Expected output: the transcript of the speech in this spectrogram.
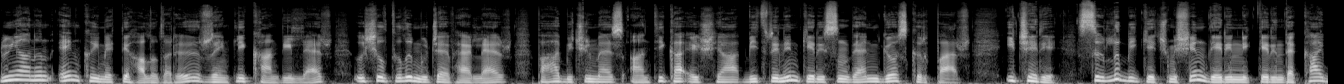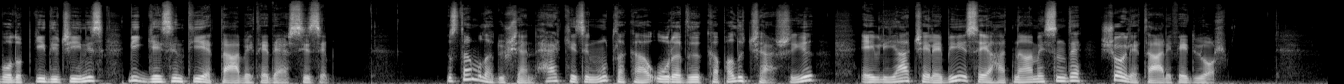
Dünyanın en kıymetli halıları, renkli kandiller, ışıltılı mücevherler, paha biçilmez antika eşya vitrinin gerisinden göz kırpar. İçeri, sırlı bir geçmişin derinliklerinde kaybolup gideceğiniz bir gezintiye davet eder sizi. İstanbul'a düşen herkesin mutlaka uğradığı kapalı çarşıyı Evliya Çelebi seyahatnamesinde şöyle tarif ediyor.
